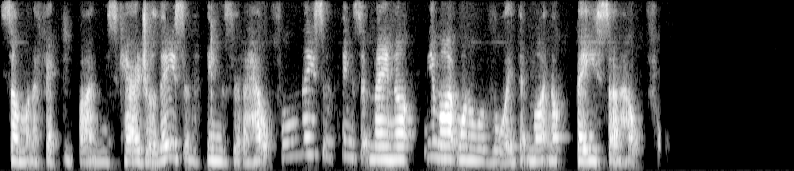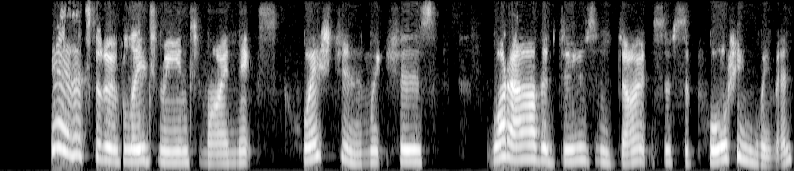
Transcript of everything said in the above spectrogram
someone affected by a miscarriage, or these are the things that are helpful, these are the things that may not, you might want to avoid that might not be so helpful. Yeah, that sort of leads me into my next question, which is what are the do's and don'ts of supporting women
